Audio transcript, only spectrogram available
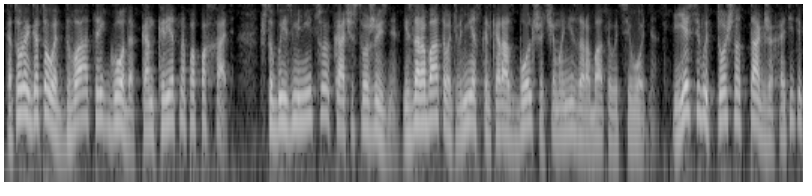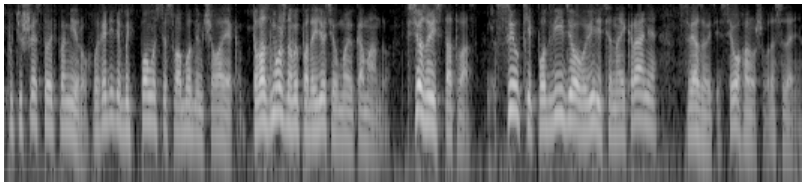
которые готовы 2-3 года конкретно попахать, чтобы изменить свое качество жизни и зарабатывать в несколько раз больше, чем они зарабатывают сегодня. И если вы точно так же хотите путешествовать по миру, вы хотите быть полностью свободным человеком, то, возможно, вы подойдете в мою команду. Все зависит от вас. Ссылки под видео вы видите на экране. Связывайтесь. Всего хорошего. До свидания.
